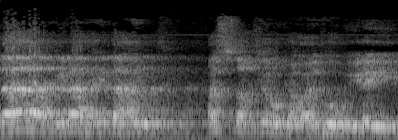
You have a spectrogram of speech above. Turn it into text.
لا إله إلا أنت أستغفرك وأتوب إليك.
